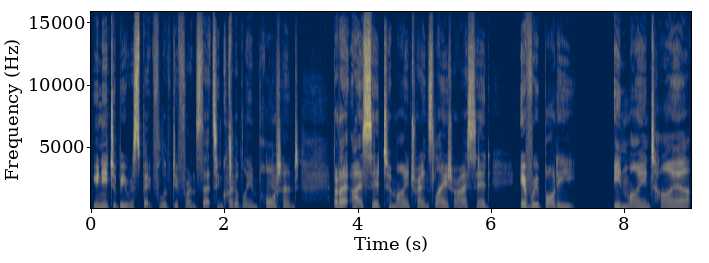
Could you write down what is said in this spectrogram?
you need to be respectful of difference. That's incredibly important. But I, I said to my translator, I said, everybody in my entire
